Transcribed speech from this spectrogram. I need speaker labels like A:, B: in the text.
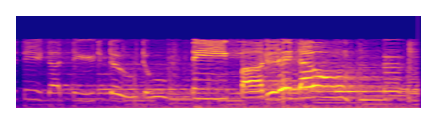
A: Dee-da-dee-doo-doo, dee-ba-doo-doo.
